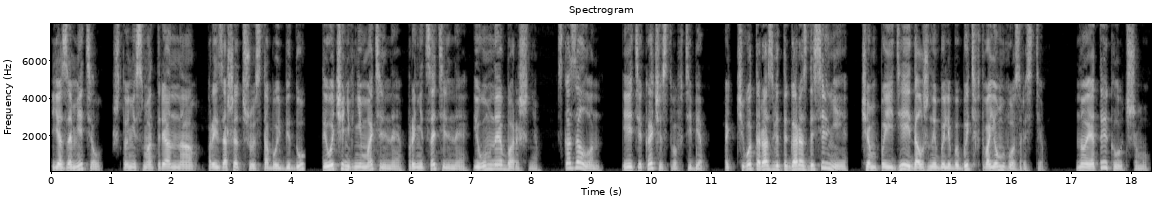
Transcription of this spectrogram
Я заметил, что, несмотря на произошедшую с тобой беду, ты очень внимательная, проницательная и умная барышня», – сказал он. «И эти качества в тебе от чего то развиты гораздо сильнее, чем, по идее, должны были бы быть в твоем возрасте. Но это и к лучшему.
